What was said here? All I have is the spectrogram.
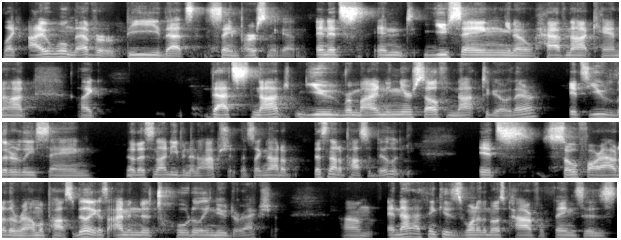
like i will never be that same person again. And it's and you saying you know have not cannot like that's not you reminding yourself not to go there. It's you literally saying no that's not even an option. That's like not a that's not a possibility. It's so far out of the realm of possibility because i'm in a totally new direction. Um, and that i think is one of the most powerful things is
